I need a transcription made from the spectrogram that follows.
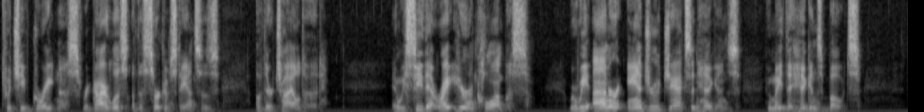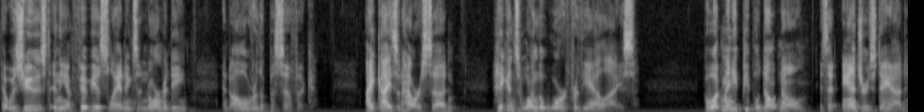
to achieve greatness, regardless of the circumstances of their childhood. And we see that right here in Columbus, where we honor Andrew Jackson Higgins, who made the Higgins boats that was used in the amphibious landings in Normandy and all over the Pacific. Ike Eisenhower said, Higgins won the war for the Allies. But what many people don't know is that Andrew's dad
